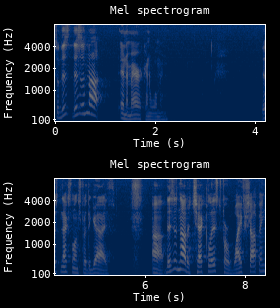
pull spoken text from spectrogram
So this this is not an American woman. This next one's for the guys. Uh, this is not a checklist for wife shopping.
